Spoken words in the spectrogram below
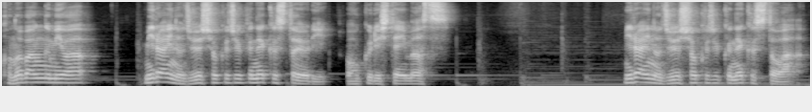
この番組は未来の住職塾ネクストよりお送りしています。未来の住職塾ネクストは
